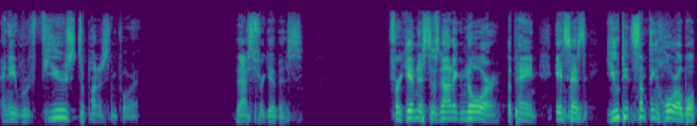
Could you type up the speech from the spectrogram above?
And he refused to punish them for it. That's forgiveness. Forgiveness does not ignore the pain. It says, You did something horrible,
